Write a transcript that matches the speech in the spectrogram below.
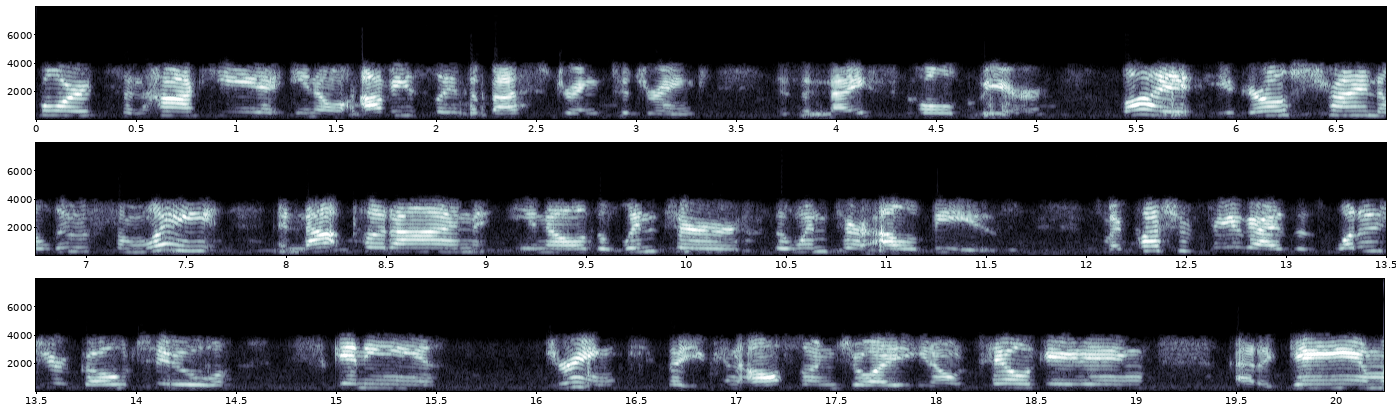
sports and hockey, you know, obviously the best drink to drink is a nice cold beer. But your girl's trying to lose some weight and not put on, you know, the winter the winter LBs. So my question for you guys is what is your go to skinny drink that you can also enjoy, you know, tailgating at a game,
